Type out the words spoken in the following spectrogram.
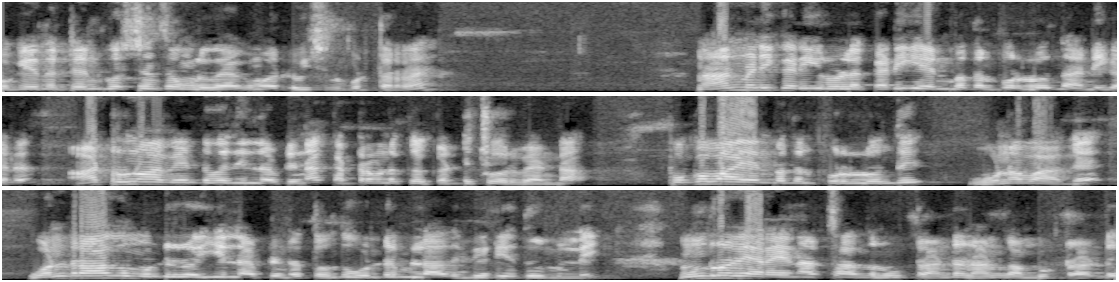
ஓகே இந்த டென் கொஸ்டின்ஸ் உங்களுக்கு வேகமாக ரிவிஷன் கொடுத்துட்றேன் நான்மணி கடியில் உள்ள கடிகை என்பதன் பொருள் வந்து அணிகலன். ஆற்றுணா வேண்டுவதில்லை அப்படின்னா கற்றவனுக்கு கட்டுச்சோறு வேண்டாம். புகவா என்பதன் பொருள் வந்து உணவாக. ஒன்றாக முன்றுவையில் அப்படின்றது வந்து ஒன்றுமில்லாத வீடு எதுவும் இல்லை. முன்றொரு அறையினார் சார்ந்த நூற்றாண்டு நான்காம் நூற்றாண்டு.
